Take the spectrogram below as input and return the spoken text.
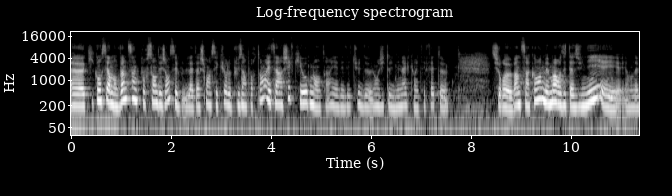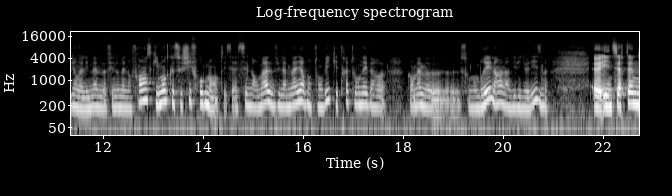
euh, qui concerne donc 25% des gens. C'est l'attachement insécure le plus important, et c'est un chiffre qui augmente. Hein. Il y a des études longitudinales qui ont été faites euh, sur 25 ans de mémoire aux États-Unis, et à mon avis, on a les mêmes phénomènes en France, qui montrent que ce chiffre augmente. Et c'est assez normal vu la manière dont on vit, qui est très tournée vers quand même son nombril, hein, l'individualisme, et une certaine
